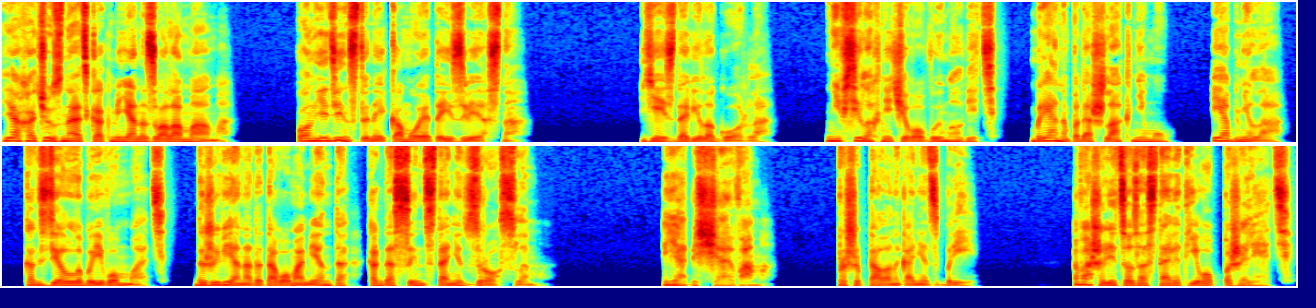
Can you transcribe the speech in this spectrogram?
«Я хочу знать, как меня назвала мама. Он единственный, кому это известно. Ей сдавило горло. Не в силах ничего вымолвить, Бриана подошла к нему и обняла, как сделала бы его мать, доживи она до того момента, когда сын станет взрослым. «Я обещаю вам», — прошептала наконец Бри. «Ваше лицо заставит его пожалеть».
